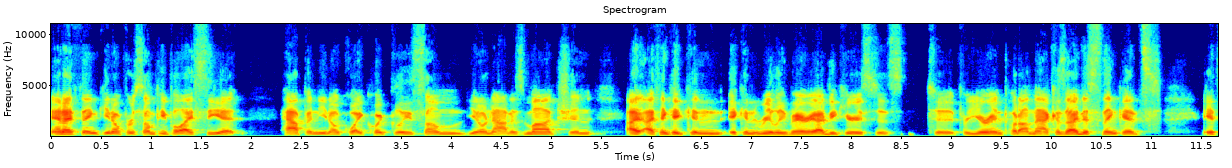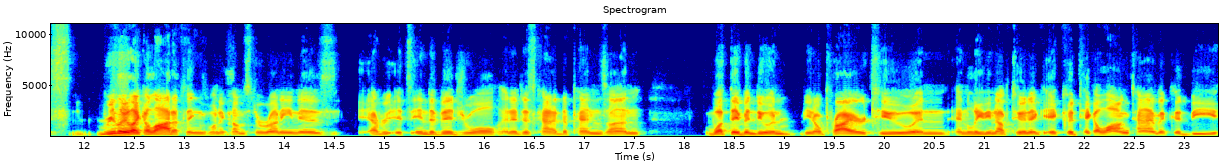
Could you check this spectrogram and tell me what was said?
And I think, you know, for some people, I see it happen, you know, quite quickly. Some, you know, not as much. And I, I think it can, it can really vary. I'd be curious to, to for your input on that. Cause I just think it's, it's really like a lot of things when it comes to running is every, it's individual and it just kind of depends on what they've been doing, you know, prior to and, and leading up to it. It, it could take a long time. It could be,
